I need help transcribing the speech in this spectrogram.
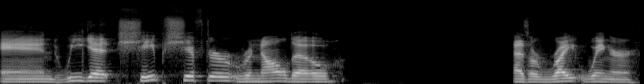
And we get Shapeshifter Ronaldo as a right winger.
